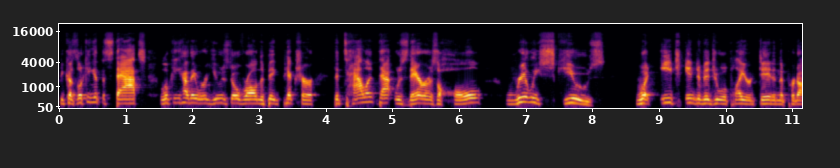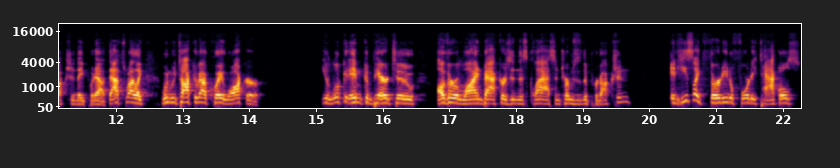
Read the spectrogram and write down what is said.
Because looking at the stats, looking how they were used overall in the big picture, the talent that was there as a whole really skews what each individual player did in the production they put out. That's why, like, when we talk about Quay Walker, you look at him compared to other linebackers in this class in terms of the production, and he's like 30 to 40 tackles,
